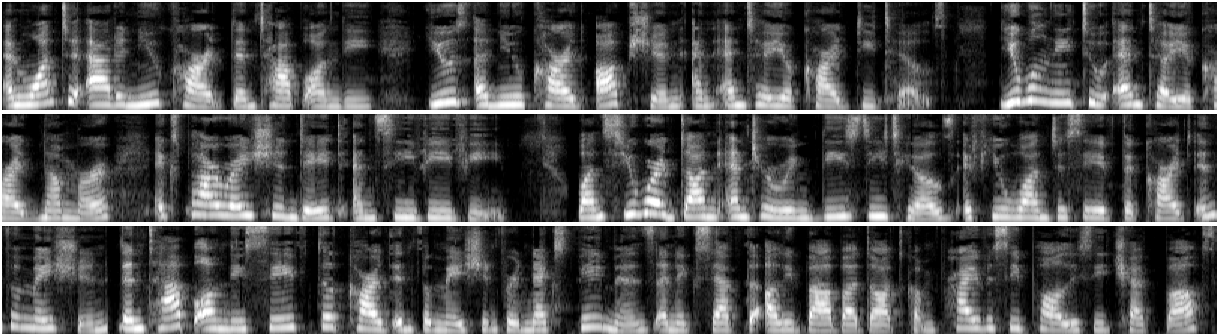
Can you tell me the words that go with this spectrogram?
and want to add a new card then tap on the use a new card option and enter your card details. You will need to enter your card number, expiration date and CVV. Once you are done entering these details, if you want to save the card information, then tap on the Save the Card Information for next payments and accept the Alibaba.com privacy policy checkbox.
